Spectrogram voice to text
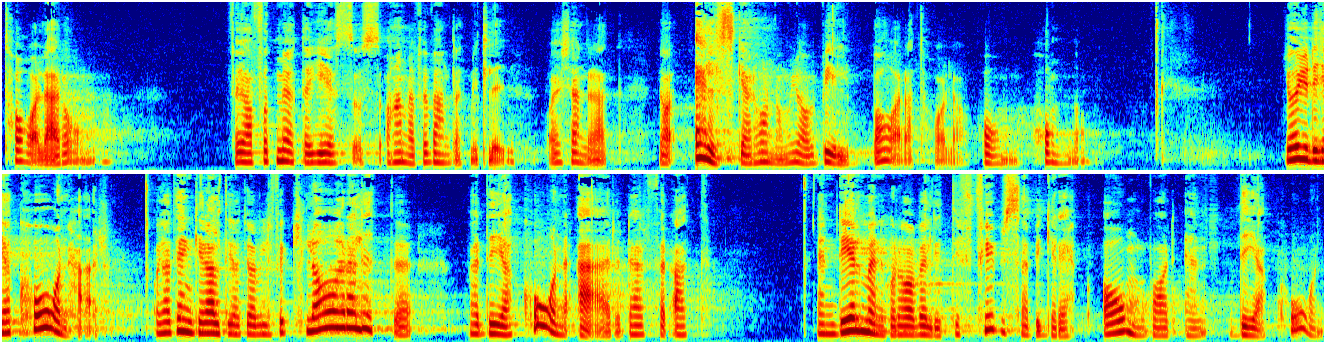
talar om. För jag har fått möta Jesus och han har förvandlat mitt liv. Och jag känner att jag älskar honom och jag vill bara tala om honom. Jag är ju diakon här och jag tänker alltid att jag vill förklara lite vad diakon är därför att en del människor har väldigt diffusa begrepp om vad en diakon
